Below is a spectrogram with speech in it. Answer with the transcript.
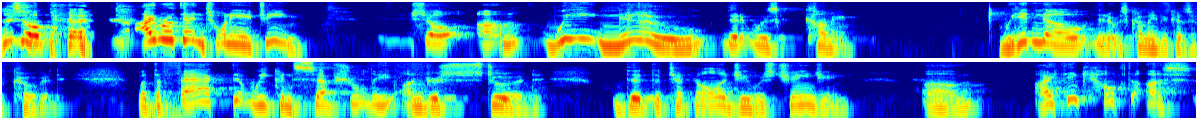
so I wrote that in 2018. So um, we knew that it was coming. We didn't know that it was coming because of COVID. But the fact that we conceptually understood that the technology was changing, um, I think helped us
